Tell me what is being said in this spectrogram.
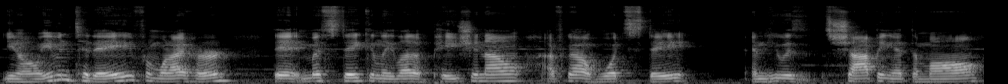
You know, even today from what I heard, they mistakenly let a patient out. I forgot what state and he was shopping at the mall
